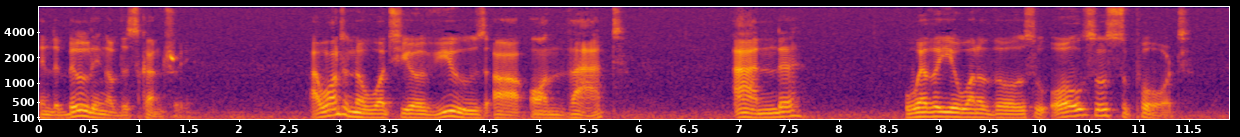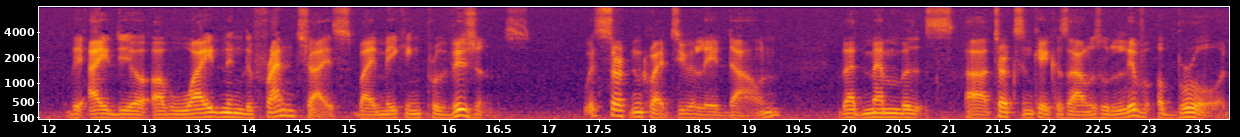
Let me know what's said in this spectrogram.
in the building of this country. I want to know what your views are on that and whether you're one of those who also support the idea of widening the franchise by making provisions with certain criteria laid down that members, uh, Turks and Caicos Islanders who live abroad,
